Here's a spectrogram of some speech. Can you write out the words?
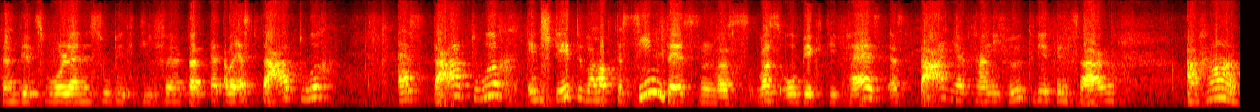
dann wird es wohl eine subjektive, aber erst dadurch, erst dadurch entsteht überhaupt der Sinn dessen, was, was objektiv heißt. Erst daher kann ich rückwirkend sagen, aha,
